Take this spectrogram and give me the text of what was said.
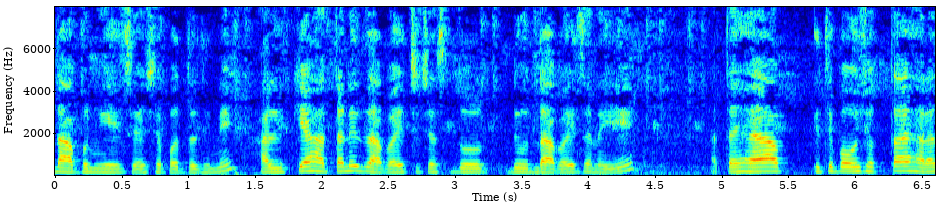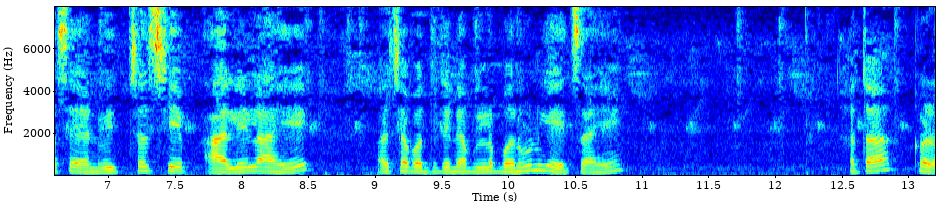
दाबून घ्यायचं अशा पद्धतीने. हलक्या हाताने दाबायचे जास्त दो देऊन दाबायचं नाहीये. आता ह्या इथे पाहू शकता ह्याला सँडविचचा शेप आलेला आहे. अशा पद्धतीने आपल्याला बनवून घ्यायचं आहे. आता कड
